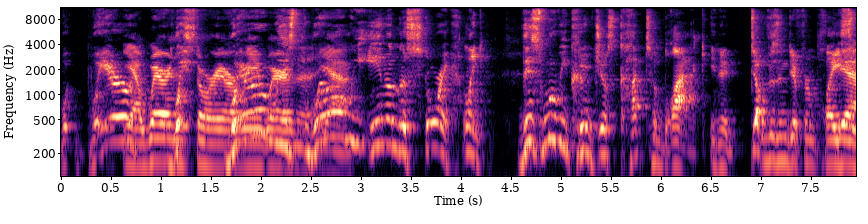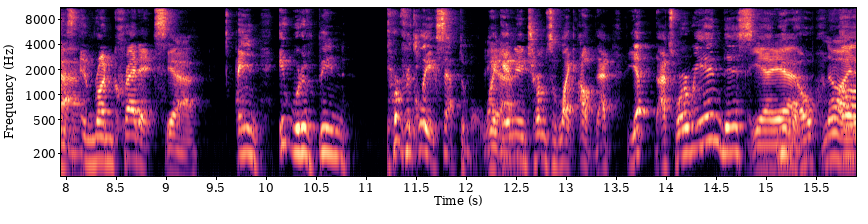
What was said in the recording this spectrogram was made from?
wh- where Yeah, where in the story are where we? Are Where we, the- where yeah. are we in on the story? Like this movie could have just cut to black in a dozen different places Yeah. and run credits yeah, and it would have been perfectly acceptable. Like Yeah. in, in terms of like, oh, that yep, that's where we end this. Yeah, You yeah. know, No, I Uh,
